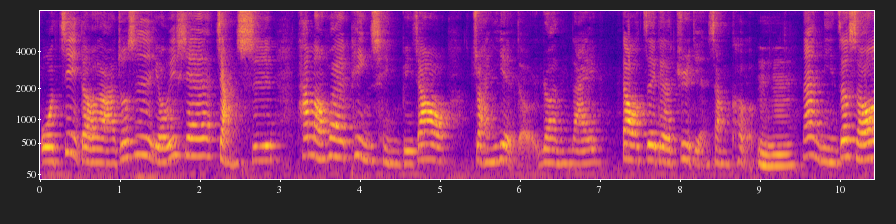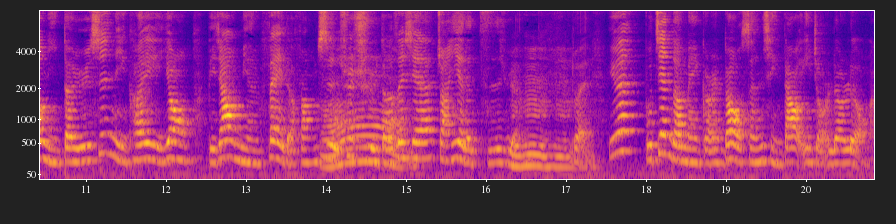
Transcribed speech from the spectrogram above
我记得啦，就是有一些讲师，他们会聘请比较专业的人来。到这个据点上课，嗯哼，那你这时候你等于是你可以用比较免费的方式去取得这些专业的资源，嗯哼，对，因为不见得每个人都有申请到一九六六嘛，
